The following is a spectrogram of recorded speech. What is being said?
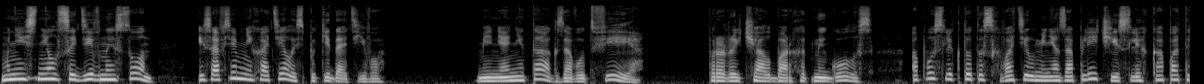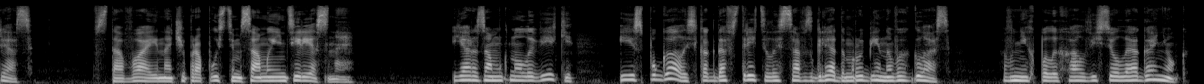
Мне снился дивный сон, и совсем не хотелось покидать его. «Меня не так зовут фея», — прорычал бархатный голос, а после кто-то схватил меня за плечи и слегка потряс. «Вставай, иначе пропустим самое интересное». Я разомкнула веки и испугалась, когда встретилась со взглядом рубиновых глаз. В них полыхал веселый огонек.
